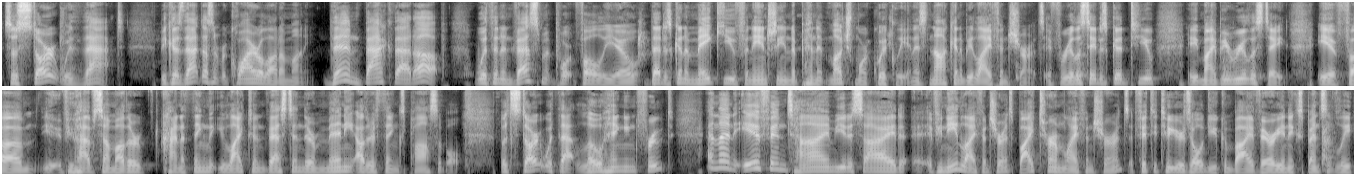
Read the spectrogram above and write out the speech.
So start with that because that doesn't require a lot of money. Then back that up with an investment portfolio that is going to make you financially independent much more quickly. And it's not going to be life insurance. If real estate is good to you, it might be real estate. If um, if you have some other kind of thing that you like to invest in, there are many other things possible. But start with that low hanging fruit, and then if in time you decide if you need life insurance, buy term life insurance. At 52 years old, you can buy very inexpensively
